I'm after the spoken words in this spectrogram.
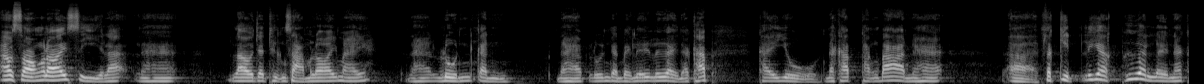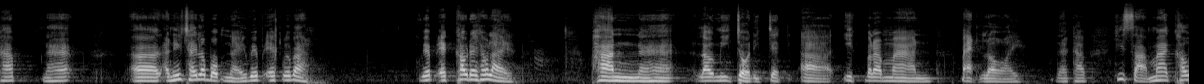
เอา 204ละนะฮะเราจะถึง 300ไหมนะฮะลุ้นกันนะครับลุ้นกันไปเรื่อย ๆ นะครับ ใครอยู่นะครับทางบ้านนะฮะสกิดเรียกเพื่อนเลยนะครับนะฮะ อันนี้ใช้ระบบไหนเว็บ X หรือเปล่าเว็บ X เข้าได้เท่าไหร่ พันนะฮะ เรามีโจทย์อีกเจ็ดอีกประมาณ 800 นะครับ ที่สามารถเข้า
